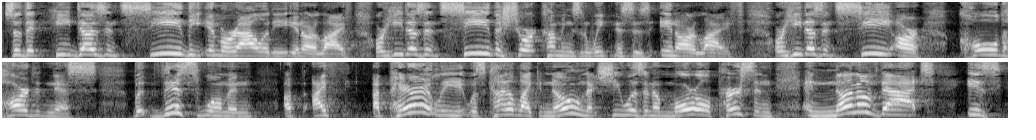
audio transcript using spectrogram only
so that He doesn't see the immorality in our life, or He doesn't see the shortcomings and weaknesses in our life, or He doesn't see our cold heartedness. But this woman, I, apparently it was kind of like known that she was an immoral person, and none of that is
